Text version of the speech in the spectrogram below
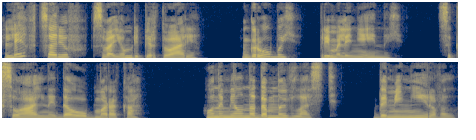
Лев Царёв в своем репертуаре. Грубый, прямолинейный, сексуальный до обморока. Он имел надо мной власть, доминировал,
